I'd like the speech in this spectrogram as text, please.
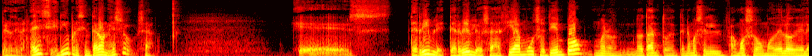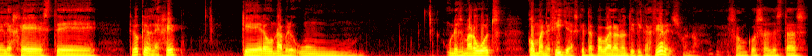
pero de verdad, en serio, presentaron eso. O sea, es terrible, terrible. O sea, hacía mucho tiempo, bueno, no tanto, tenemos el famoso modelo del LG, este, creo que el LG, que era una, un, un smartwatch con manecillas que tapaba las notificaciones. Bueno, son cosas de estas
